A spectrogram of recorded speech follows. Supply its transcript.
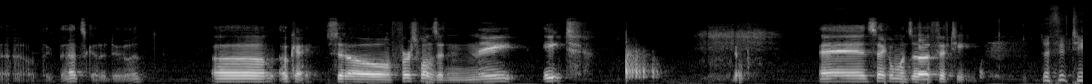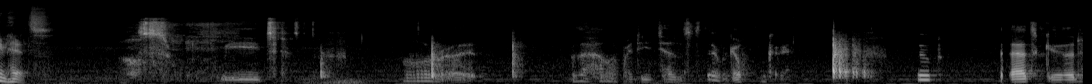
I don't think that's gonna do it. Uh, okay. So first one's an eight. Eight. And second one's a 15. The 15 hits. Sweet. All right. Where the hell are my d10s? There we go. Okay. Oop. That's good.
